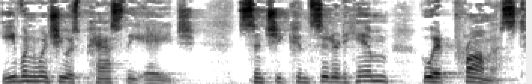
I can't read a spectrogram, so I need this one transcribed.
even when she was past the age, since she considered him who had promised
